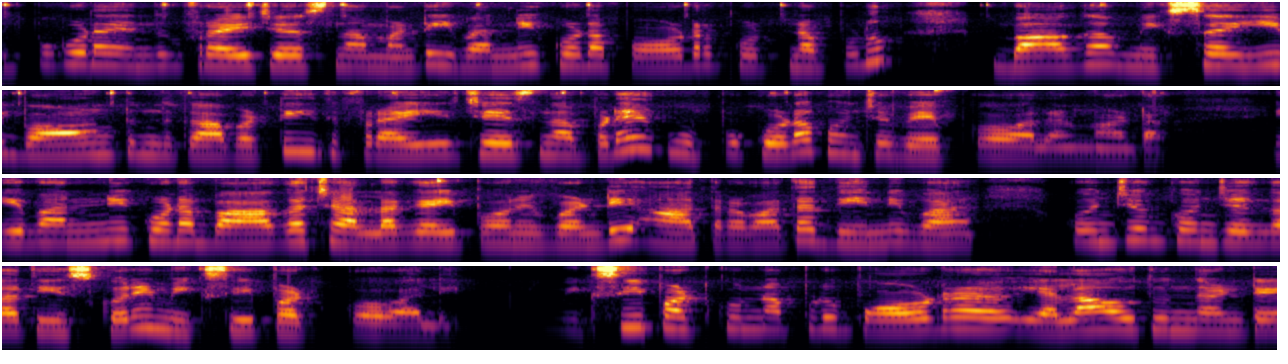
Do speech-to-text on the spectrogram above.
ఉప్పు కూడా ఎందుకు ఫ్రై చేస్తున్నామంటే ఇవన్నీ కూడా పౌడర్ కొట్టినప్పుడు బాగా మిక్స్ అయ్యి బాగుంటుంది కాబట్టి ఇది ఫ్రై చేసినప్పుడే ఉప్పు కూడా కొంచెం వేపుకోవాలన్నమాట. ఇవన్నీ కూడా బాగా చల్లగా అయిపోనివ్వండి. ఆ తర్వాత దీన్ని కొంచెం కొంచెంగా తీసుకొని మిక్సీ పట్టుకోవాలి. మిక్సీ పట్టుకున్నప్పుడు పౌడర్ ఎలా అవుతుందంటే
